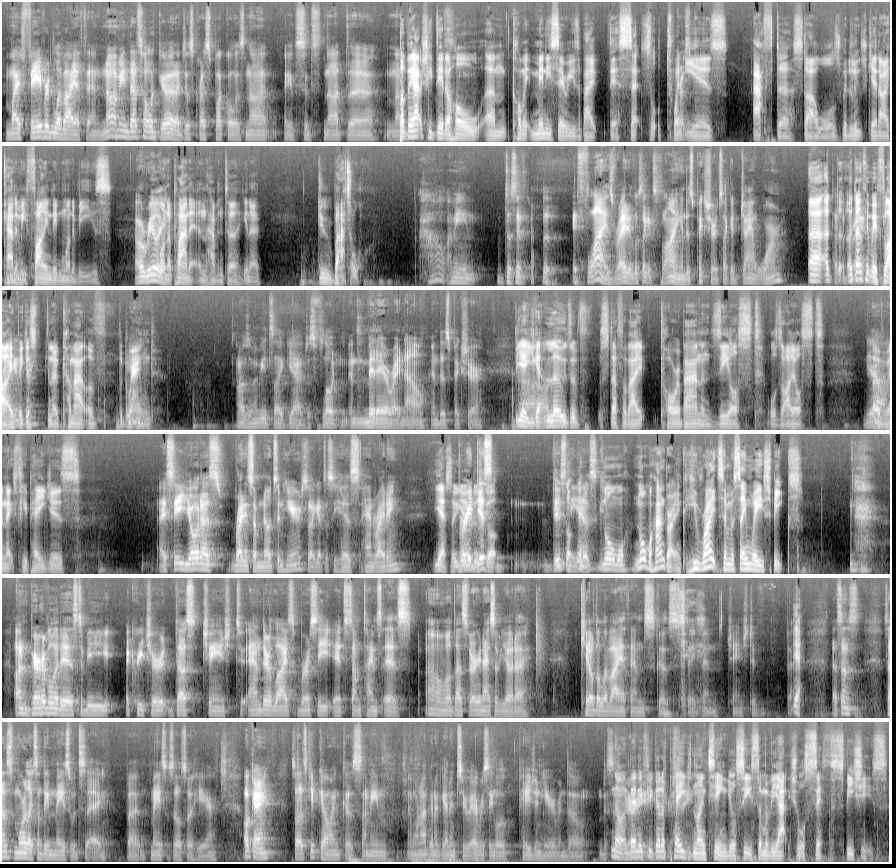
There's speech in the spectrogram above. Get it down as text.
My favorite Leviathan. No, I mean that's all good. I just Crestbuckle is not. It's it's not the. Not, But they actually did a whole um, comic miniseries about this, set sort of 20 Crest- years after Star Wars, with Luke's Jedi Academy finding one of these oh really? on a planet and having to, you know, do battle. How? I mean, does it? It flies, right? It looks like it's flying in this picture. It's like a giant worm. Uh, I, I don't think they fly. They just, you know, come out of the ground. Oh, so maybe it's like yeah, just floating in midair right now in this picture. But yeah, you get Um, loads of stuff about Korriban and Zeost or Ziost Yeah. over the next few pages. I see Yoda's writing some notes in here, so I get to see his handwriting. Yeah, so Very Yoda's dis- got, he's got you know, normal normal handwriting. He writes in the same way he speaks. Unbearable it is to be a creature thus changed to end their lives. Mercy it sometimes is. Oh well, that's very nice of Yoda. Kill the Leviathans because they've been changed to. Yeah. that sounds sounds more like something Mace would say, but Mace is also here. Okay, so let's keep going because I mean we're not gonna get into every single page in here, even though this No, and then if you go to page 19, you'll see some of the actual Sith species.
